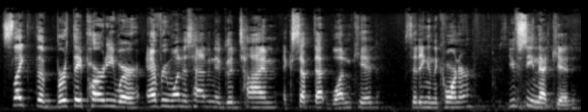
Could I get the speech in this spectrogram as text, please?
It's like the birthday party where everyone is having a good time except that one kid sitting in the corner. You've seen that kid.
